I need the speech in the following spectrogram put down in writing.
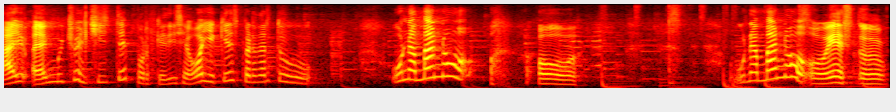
hay, hay mucho el chiste porque dice, oye, ¿quieres perder tu... una mano o... una mano o esto?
